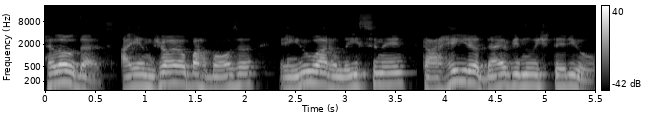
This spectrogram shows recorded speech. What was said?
Hello devs, I am Joel Barbosa and you are listening Carreira Dev no Exterior.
